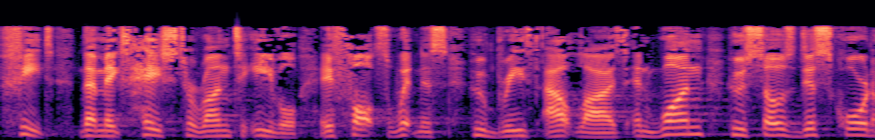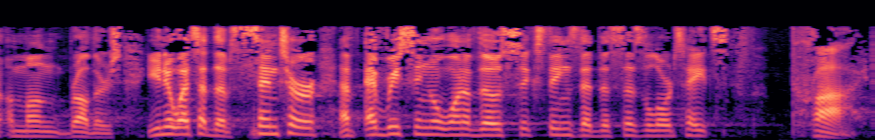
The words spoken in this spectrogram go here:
feet that makes haste to run to evil, a false witness who breathes out lies, and one who sows discord among brothers. You know what's at the center of every single one of those six things that this says the Lord hates? Pride.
